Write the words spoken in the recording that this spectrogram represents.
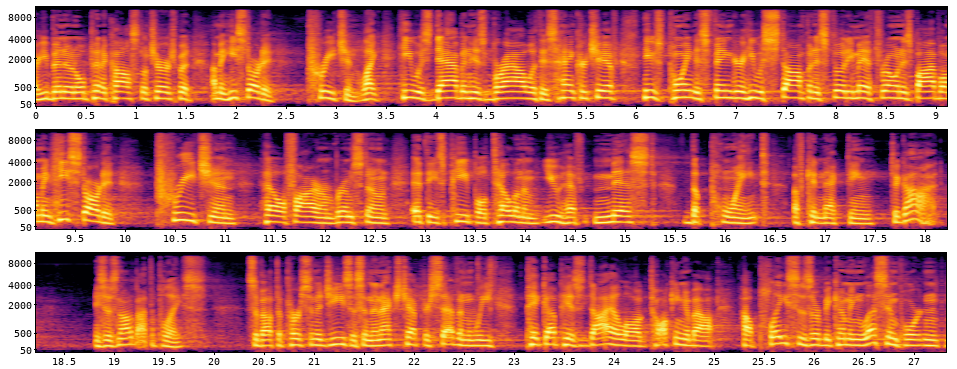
or you've been to an old Pentecostal church, but I mean, he started preaching. Like he was dabbing his brow with his handkerchief, he was pointing his finger, he was stomping his foot, he may have thrown his Bible. I mean, he started preaching hellfire and brimstone at these people, telling them, You have missed the point of connecting to God. He says, It's not about the place. It's about the person of Jesus. And in Acts chapter 7, we pick up his dialogue talking about how places are becoming less important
